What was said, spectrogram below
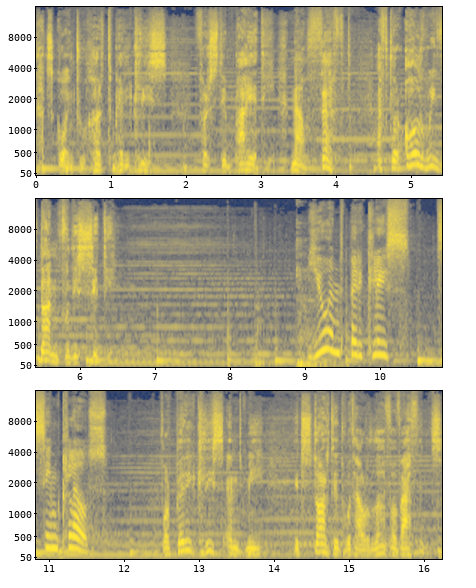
That's going to hurt Pericles. First impiety, now theft. After all we've done for this city. You and Pericles seem close. For Pericles and me, it started with our love of Athens.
